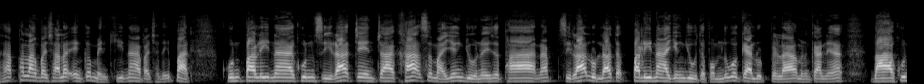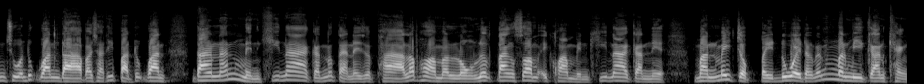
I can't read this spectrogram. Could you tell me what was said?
นะครับพลังประชารัฐเองก็เหม็นขี้หน้าประชาธิปัตย์คุณปารีนาคุณศิระเจนจาคะ สมัยยังอยู่ในสภานะศิระหลุดแล้วแต่ปารีนายังอยู่แต่ผมนึกว่าแกหลุดไปแล้วเหมือนกันเนี่ยด่าคุณชวนทุกวันด่าประชาธิปัตย์ทุกวัน ดังนั้นเหม็นขี้หน้ากันตั้งแต่ในสภา แล้วพอมาลงเลือกตั้งซ่อมไอ้ความเหม็นขี้หน้ากันเนี่ยมันไม่จบไปด้วย ดังนั้นมันมีการแข่ง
